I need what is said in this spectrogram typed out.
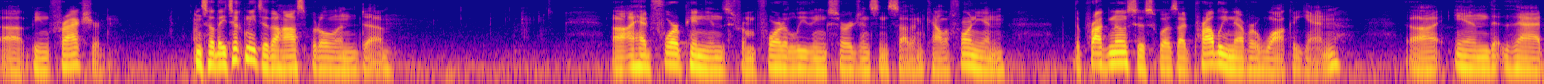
uh, being fractured. And so they took me to the hospital, and uh, uh, I had four opinions from four of the leading surgeons in Southern California. And the prognosis was I'd probably never walk again, uh, and that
